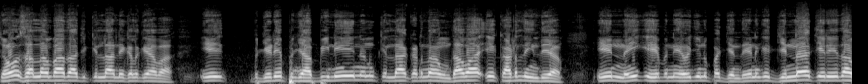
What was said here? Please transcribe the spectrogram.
4 ਸਾਲਾਂ ਬਾਅਦ ਅੱਜ ਕਿੱਲਾ ਨਿਕਲ ਗਿਆ ਵਾ। ਇਹ ਜਿਹੜੇ ਪੰਜਾਬੀ ਨੇ ਇਹਨਾਂ ਨੂੰ ਕਿੱਲਾ ਕੱਢਣਾ ਹੁੰਦਾ ਵਾ, ਇਹ ਕੱਢ ਲੈਂਦੇ ਆ। ਇਹ ਨਹੀਂ ਕਿਸੇ ਬੰਨੇ ਇਹੋ ਜਿਹੇ ਨੂੰ ਭੱਜਣ ਦੇਣਗੇ। ਜਿੰਨਾ ਚਿਰ ਇਹਦਾ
